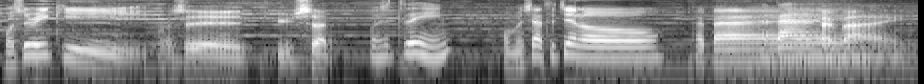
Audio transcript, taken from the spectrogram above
我是 Ricky，我是雨盛，我是姿莹，我们下次见喽，拜拜，拜拜，拜拜。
